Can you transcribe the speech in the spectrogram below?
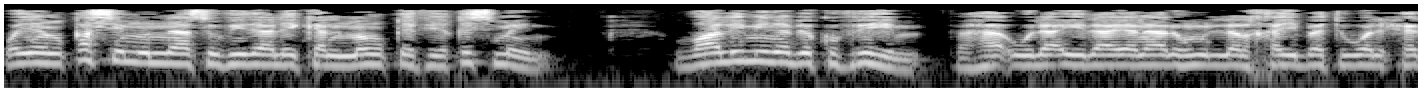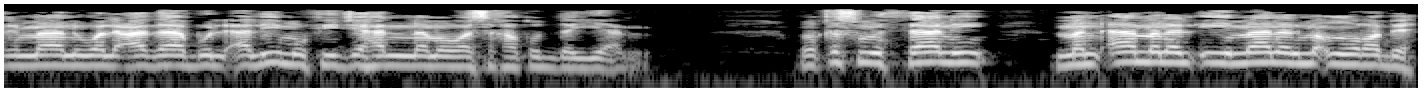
وينقسم الناس في ذلك الموقف قسمين. ظالمين بكفرهم فهؤلاء لا ينالهم إلا الخيبة والحرمان والعذاب الأليم في جهنم وسخط الديان. والقسم الثاني من آمن الإيمان المأمور به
